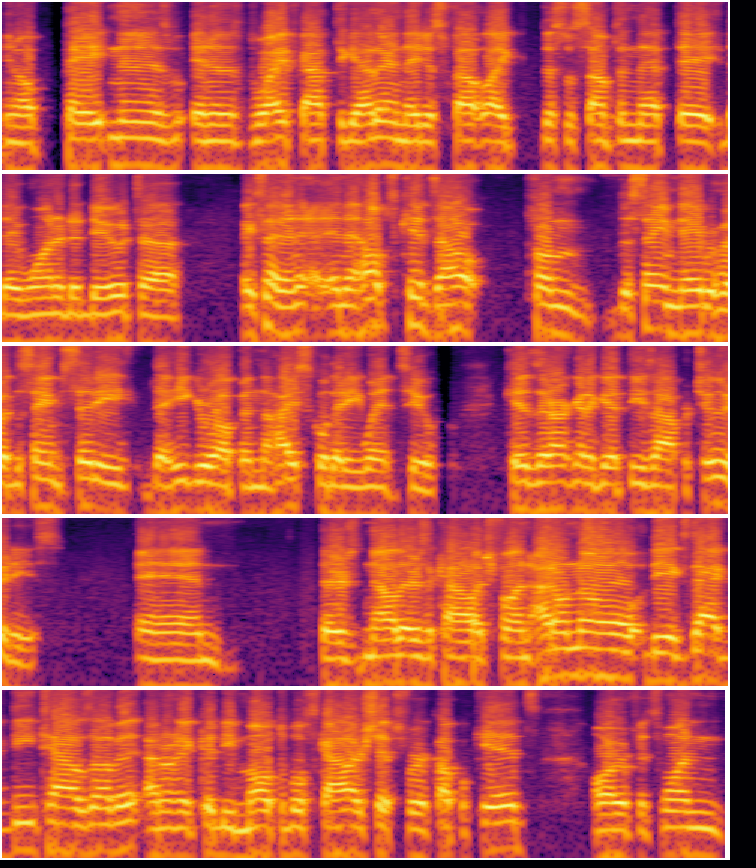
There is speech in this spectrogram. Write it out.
you know, Peyton and his and his wife got together, and they just felt like this was something that they they wanted to do. To like I said, and, and it helps kids out from the same neighborhood, the same city that he grew up in, the high school that he went to. Kids that aren't going to get these opportunities, and there's now there's a college fund. I don't know the exact details of it. I don't. It could be multiple scholarships for a couple kids, or if it's one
